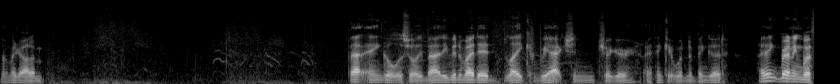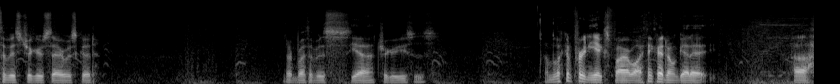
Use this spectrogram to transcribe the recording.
Then I got him. That angle was really bad. Even if I did, like, reaction trigger, I think it wouldn't have been good. I think burning both of his triggers there was good. Or both of his, yeah, trigger uses. I'm looking for an EX Fireball. I think I don't get it. Uh,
